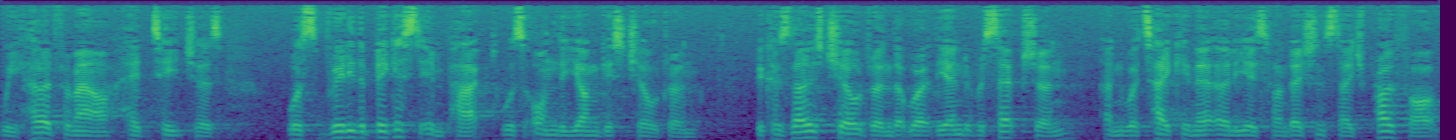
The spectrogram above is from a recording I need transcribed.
we heard from our head teachers, was really the biggest impact was on the youngest children. Because those children that were at the end of reception and were taking their early years foundation stage profile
